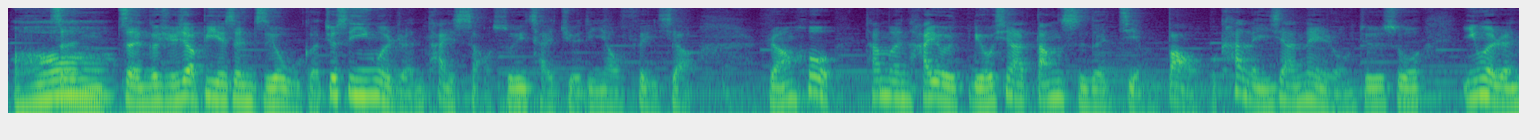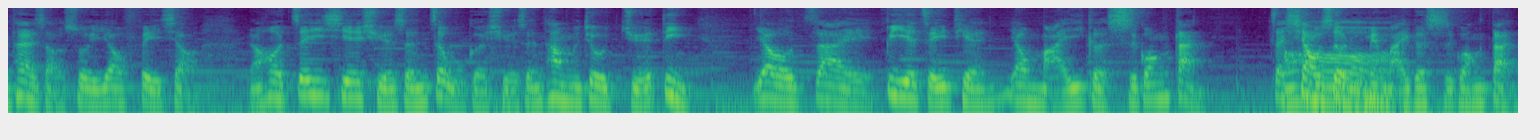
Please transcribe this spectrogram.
哦，整整个学校毕业生只有五个，就是因为人太少，所以才决定要废校。然后他们还有留下当时的简报，我看了一下内容，就是说因为人太少，所以要废校。然后这一些学生，这五个学生，他们就决定要在毕业这一天要埋一个时光弹，在校舍里面埋一个时光弹，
